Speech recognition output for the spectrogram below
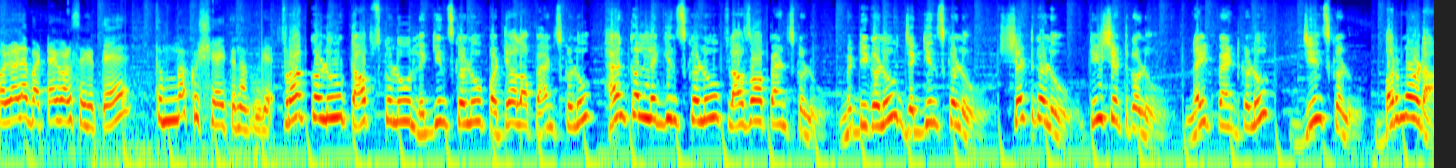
ಒಳ್ಳೊಳ್ಳೆ ಬಟ್ಟೆಗಳು ಸಿಗುತ್ತೆ. ತುಂಬಾ ಖುಷಿ ಆಯ್ತು ನಮಗೆ. ಫ್ರಾಕ್ಗಳು ಟಾಪ್ಸ್ಗಳು ಲೆಗ್ಗಿನ್ಸ್ಗಳು ಪಟಿಯಾಲ ಪ್ಯಾಂಟ್ಸ್ಗಳು ಹ್ಯಾಂಕಲ್ ಲೆಗ್ಗಿನ್ಸ್ಗಳು ಪ್ಲಾಜಾ ಪ್ಯಾಂಟ್ಸ್ಗಳು ಮಿಡ್ಡಿಗಳು ಜಗ್ಗಿನ್ಸ್ಗಳು ಶರ್ಟ್ಗಳು ಟಿ ಶರ್ಟ್ಗಳು ನೈಟ್ ಪ್ಯಾಂಟ್ಗಳು ಜೀನ್ಸ್ಗಳು ಬರ್ಮೋಡಾ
